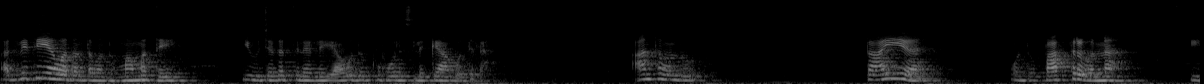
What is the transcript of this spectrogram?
ಅದ್ವಿತೀಯವಾದಂಥ ಒಂದು ಮಮತೆ ಇವು ಜಗತ್ತಿನಲ್ಲಿ ಯಾವುದಕ್ಕೂ ಹೋಲಿಸಲಿಕ್ಕೆ ಆಗೋದಿಲ್ಲ. ಅಂಥ ಒಂದು ತಾಯಿಯ ಒಂದು ಪಾತ್ರವನ್ನು ಈ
